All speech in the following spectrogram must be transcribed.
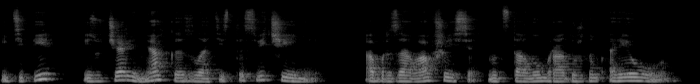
и теперь изучали мягкое золотистое свечение, образовавшееся над столом радужным ореолом.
